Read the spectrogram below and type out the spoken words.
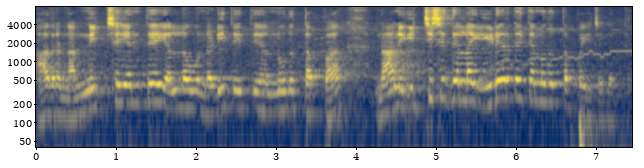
ಆದರೆ ನನ್ನಿಚ್ಛೆಯಂತೆ ಎಲ್ಲವೂ ನಡೀತೈತಿ ಅನ್ನೋದು ತಪ್ಪ. ನಾನು ಇಚ್ಛಿಸಿದ್ದೆಲ್ಲ ಈಡೇರ್ತೈತೆ ಅನ್ನೋದು ತಪ್ಪ ಈ ಜಗತ್ತಿನಲ್ಲಿ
